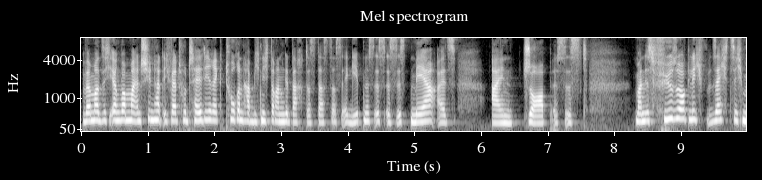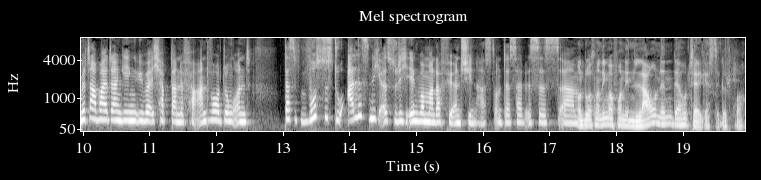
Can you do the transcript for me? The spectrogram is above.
wenn man sich irgendwann mal entschieden hat, ich werde Hoteldirektorin, habe ich nicht daran gedacht, dass das das Ergebnis ist. Es ist mehr als ein Job. Es ist, man ist fürsorglich 60 Mitarbeitern gegenüber. Ich habe da eine Verantwortung und das wusstest du alles nicht, als du dich irgendwann mal dafür entschieden hast. Und deshalb ist es. Ähm, und du hast noch nicht mal von den Launen der Hotelgäste gesprochen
